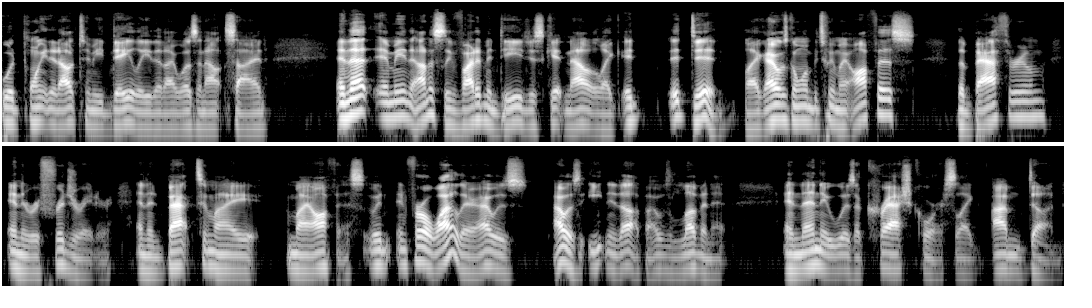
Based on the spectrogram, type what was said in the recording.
would point it out to me daily that I wasn't outside and that I mean, honestly, vitamin D just getting out like it it did. Like I was going between my office, the bathroom, and the refrigerator, and then back to my my office. And for a while there, I was I was eating it up. I was loving it. And then it was a crash course. Like I'm done.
